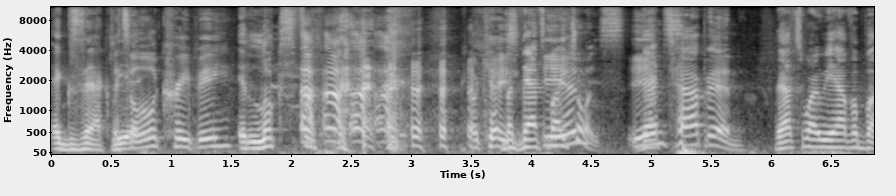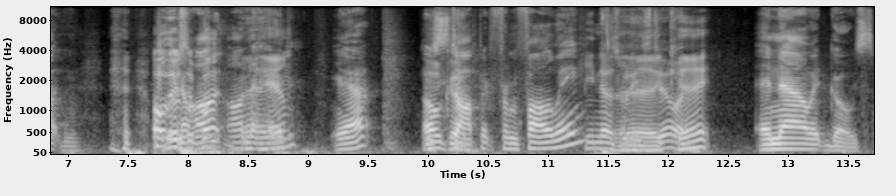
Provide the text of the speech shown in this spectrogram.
Exactly. It's a little creepy. It looks. Okay, But that's my choice. Iain, That's- tap in. that's why we have a button. Oh, there's You a know, on- button. on, the head. hand? Yeah. You Oh, good. stop it from following, He knows what he's doing. Okay. and now it goes.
